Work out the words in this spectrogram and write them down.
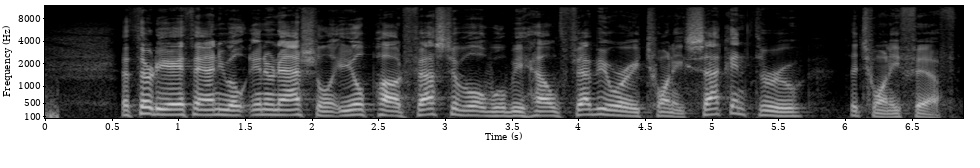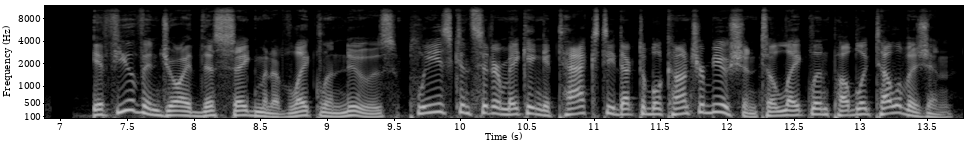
The 38th Annual International Eel Eelpout Festival will be held February 22nd through the 25th. If you've enjoyed this segment of Lakeland News, please consider making a tax-deductible contribution to Lakeland Public Television.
